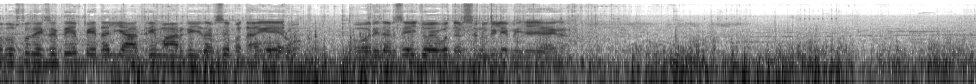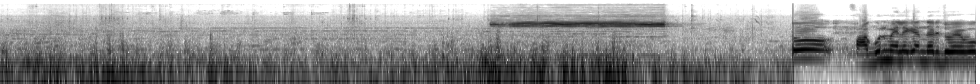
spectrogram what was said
तो दोस्तों देख सकते हैं पैदल यात्री मार्ग इधर से बताया गया है रो और इधर से जो है वो दर्शनों के लिए भेजा जाएगा। तो फागुन मेले के अंदर जो है वो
